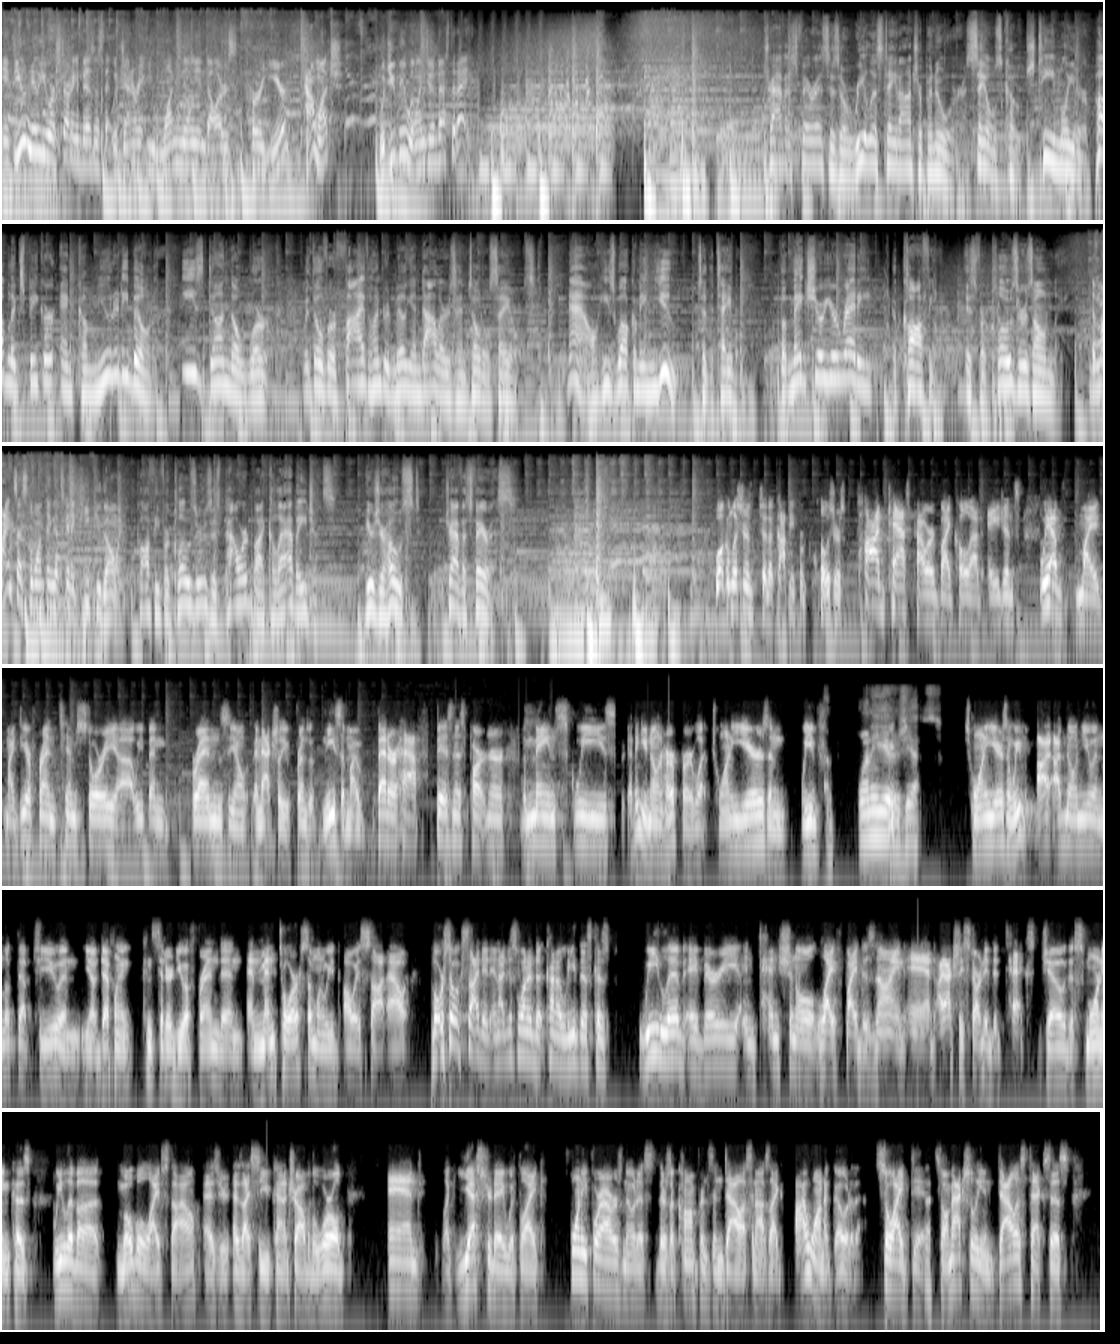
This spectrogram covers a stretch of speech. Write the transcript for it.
If you knew you were starting a business that would generate you $1 million per year, how much would you be willing to invest today? Travis Ferris is a real estate entrepreneur, sales coach, team leader, public speaker, and community builder. He's done the work with over $500 million in total sales. Now he's welcoming you to the table. But make sure you're ready. The coffee is for closers only. The mindset's the one thing that's going to keep you going. Coffee for Closers is powered by Collab Agents. Here's your host, Travis Ferris. Welcome, listeners, to the Coffee for Closers podcast powered by Collab Agents. We have my my dear friend Tim Storey. Uh, we've been friends, you know, and actually friends with Nisa, my better half business partner, the main squeeze. I think you've known her for what, 20 years? And we've 20 years, yes 20 years and we've I, have known you and looked up to you and you know definitely considered you a friend and and mentor someone we'd always sought out. But we're so excited and i just wanted to kind of lead this because we live a very intentional life by design and i actually started to text joe this morning because we live a mobile lifestyle as you as i see you kind of travel the world. And like yesterday with like 24 hours notice there's a conference in dallas and i was like i want to go to that so I did. So I'm actually in Dallas, Texas.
